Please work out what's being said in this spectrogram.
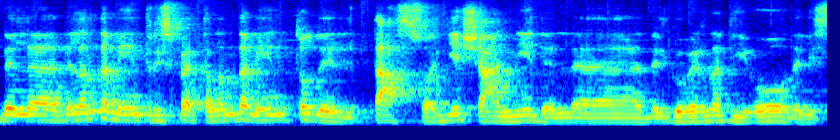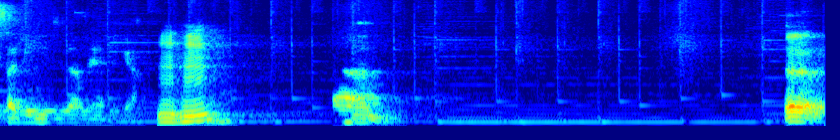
del, dell'andamento rispetto all'andamento del tasso a 10 anni del, del governativo degli Stati Uniti d'America. Mm-hmm. Uh, uh,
